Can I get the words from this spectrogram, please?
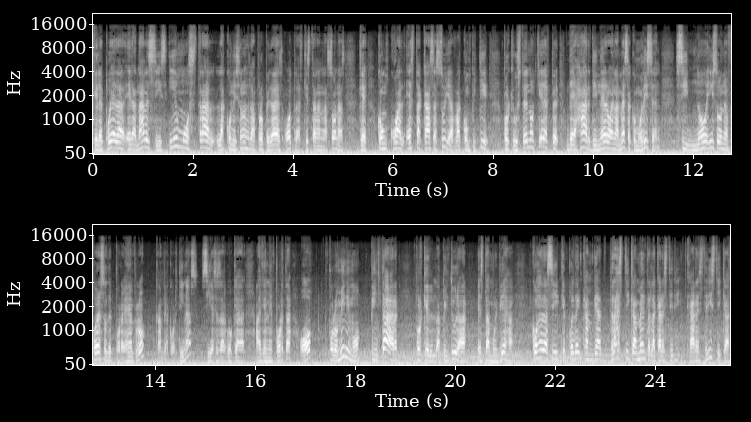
que le puede dar el análisis y mostrar las condiciones de las propiedades otras que están en las zonas que con cual esta casa suya va a competir. Porque usted no quiere dejar dinero en la mesa, como dicen, si no hizo un esfuerzo de, por ejemplo, cambiar cortinas, si eso es algo que a alguien le importa, o por lo mínimo pintar porque la pintura está muy vieja. Cosas así que pueden cambiar drásticamente la característica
